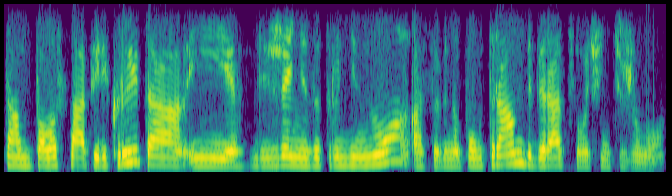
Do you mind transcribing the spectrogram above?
там полоса перекрыта и движение затруднено, особенно по утрам добираться очень тяжело.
